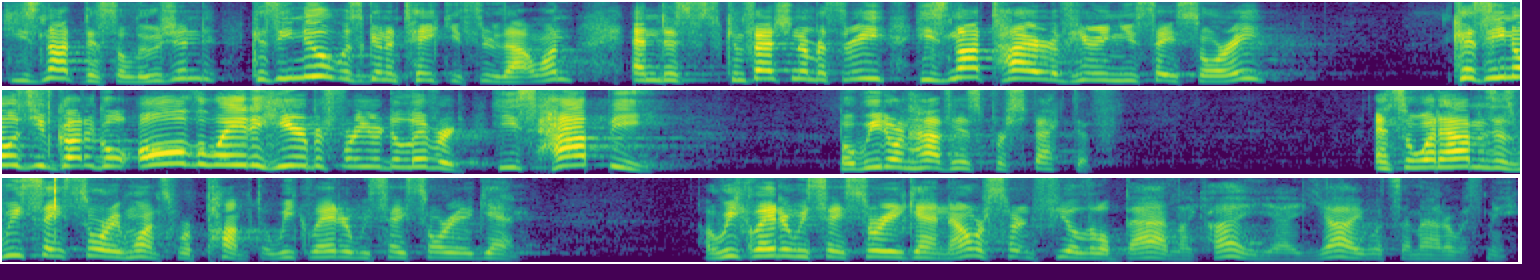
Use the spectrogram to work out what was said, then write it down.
He's not disillusioned because He knew it was going to take you through that one. And confession number three, He's not tired of hearing you say sorry because He knows you've got to go all the way to here before you're delivered. He's happy but we don't have his perspective. And so what happens is we say sorry once, we're pumped. A week later, we say sorry again. A week later, we say sorry again. Now we're starting to feel a little bad, like, ay, ay, ay, what's the matter with me?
